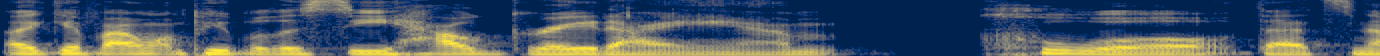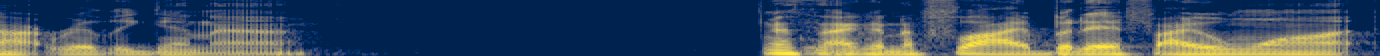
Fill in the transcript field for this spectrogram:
Like if i want people to see how great i am cool. That's not really gonna that's not gonna fly. But if i want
